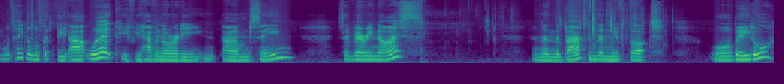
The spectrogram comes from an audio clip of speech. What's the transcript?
We'll take a look at the artwork if you haven't already um, seen. So very nice. And then the back, and then we've got Orbeetle.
